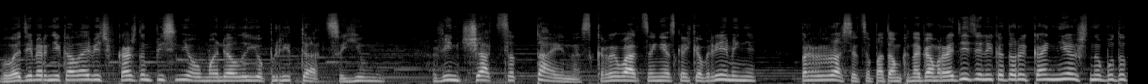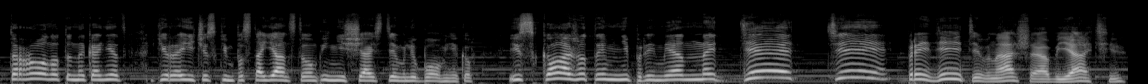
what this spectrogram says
Владимир Николаевич в каждом письме умолял ее предаться ему, венчаться тайно, скрываться несколько времени, броситься потом к ногам родителей, которые, конечно, будут тронуты, наконец, героическим постоянством и несчастьем любовников, и скажут им непременно «Дети, придите в наши объятия».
